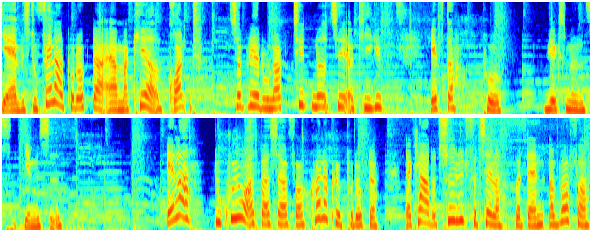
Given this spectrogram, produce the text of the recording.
Ja, hvis du finder et produkt, der er markeret grønt, så bliver du nok tit nødt til at kigge efter på virksomhedens hjemmeside. Eller du kunne jo også bare sørge for kun at købe produkter, der klart og tydeligt fortæller, hvordan og hvorfor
